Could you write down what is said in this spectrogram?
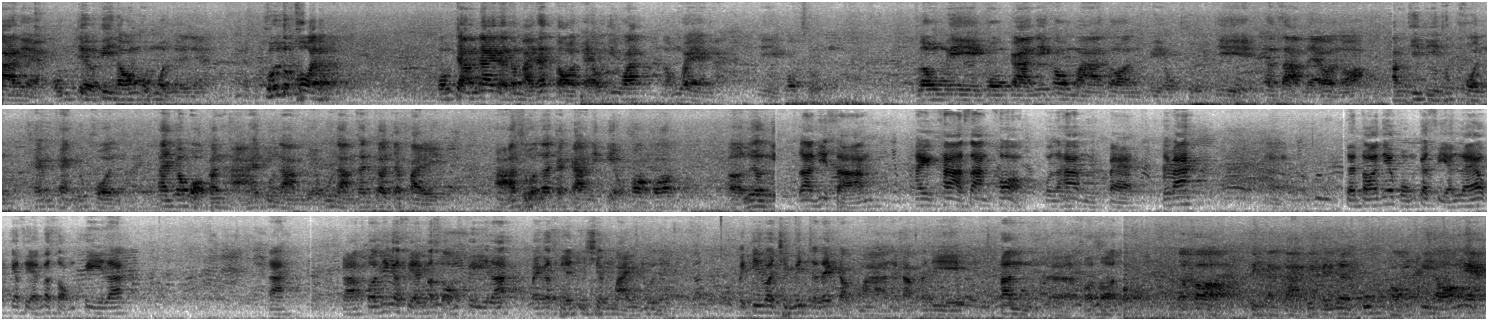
มาเนี่ยผมเจอพี่น้องผมหมดเลยเนี่ยทุกทุกคน ผมจำได้แต่สมัยท่านต่อแถวที่วัดหนองแวงอะที่โคกสูงเรามีโครงการนี้เข้ามาตอนปี60ที่ท่านทราบแล้วอะเนาะทำที่ดีทุกคนเข้มแข็งทุกคนท่านก็บอกปัญหาให้ผู้นำเดี๋ยวผู้นำท่านก็จะไปหาส่วนราชการที่เกี่ยวข้องเพราะเอ่อเรื่องด้านที่สามให้ค่าสร้างข้อคนละห้าหมื่นแปดใช่ไหม แต่ตอนนี้ผมเกษียณแล้วเกษียณมาสองปีแล้วนะครับตอนนี้เกษียณมาสองปีแล้วไปเกษียณอยู่เชียงใหม่นู่นเนี่ยไม่คิดว่าชีวิตจะได้กลับมานะครับพอดีท่านเอ่อสสแล้วก็สิ่งต่างๆที่เป็นเรื่องคุกของพี่น้องเนี่ย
